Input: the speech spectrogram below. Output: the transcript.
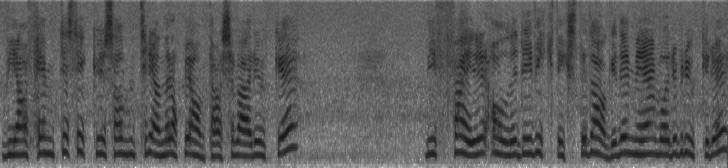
Vi har 50 stykker som trener oppe i antasje hver uke. Vi feirer alle de viktigste dagene med våre brukere.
